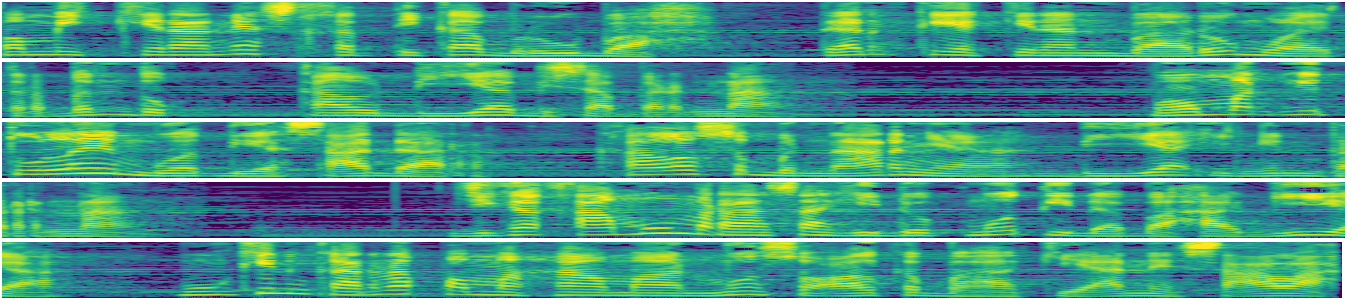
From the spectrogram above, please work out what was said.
pemikirannya seketika berubah dan keyakinan baru mulai terbentuk kalau dia bisa berenang. Momen itulah yang membuat dia sadar kalau sebenarnya dia ingin berenang. Jika kamu merasa hidupmu tidak bahagia, mungkin karena pemahamanmu soal kebahagiaan yang salah.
